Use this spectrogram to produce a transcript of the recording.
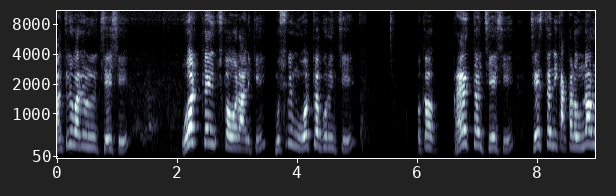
మంత్రివర్యులను చేసి ఓట్లేయించుకోవడానికి ముస్లిం ఓట్ల గురించి ఒక ప్రయత్నం చేసి చేస్తే నీకు అక్కడ ఉన్నారు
